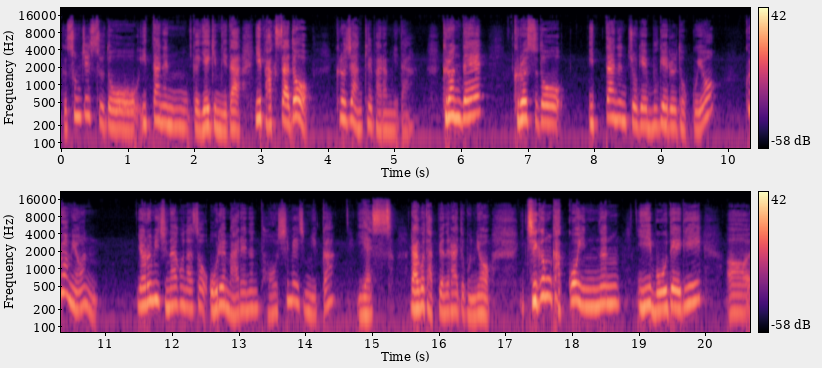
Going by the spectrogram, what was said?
그 숨질 수도 있다는 그 얘기입니다. 이 박사도 그러지 않길 바랍니다. 그런데 그럴 수도 있다는 쪽에 무게를 뒀고요. 그러면 여름이 지나고 나서 올해 말에는 더 심해집니까? Yes. 라고 답변을 하더군요. 지금 갖고 있는 이 모델이 어,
